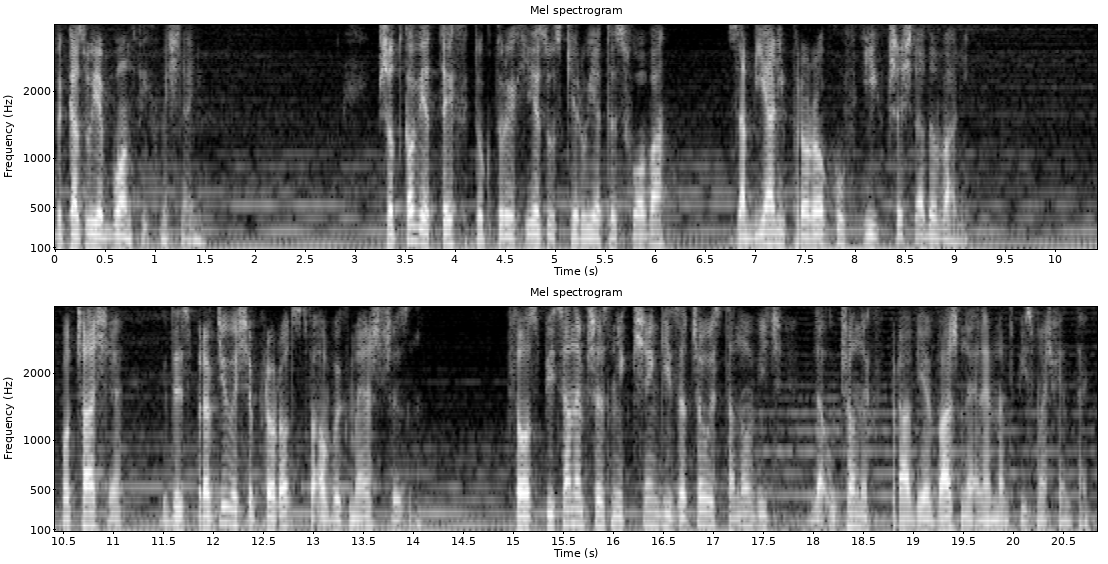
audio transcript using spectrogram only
Wykazuje błąd w ich myśleniu. Przodkowie tych, do których Jezus kieruje te słowa, zabijali proroków i ich prześladowali. Po czasie, gdy sprawdziły się proroctwa owych mężczyzn, to spisane przez nich księgi zaczęły stanowić dla uczonych w prawie ważny element Pisma Świętego.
